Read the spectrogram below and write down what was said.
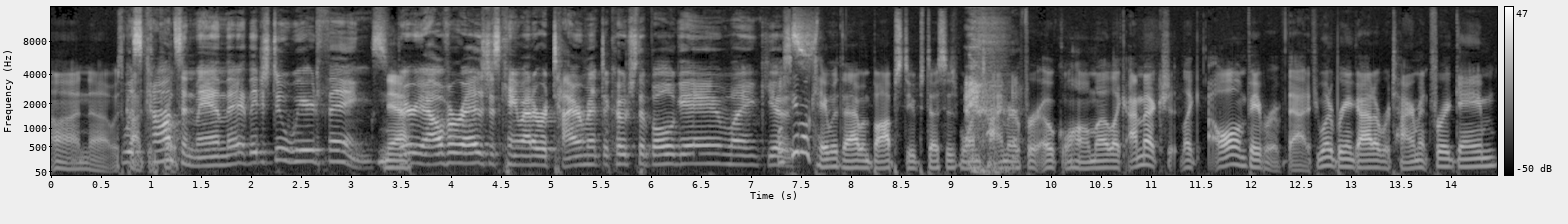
On uh, Wisconsin. Wisconsin, man, they they just do weird things. Yeah. Barry Alvarez just came out of retirement to coach the bowl game. Like, yeah, We'll see. I'm okay with that when Bob Stoops does his one timer for Oklahoma. Like I'm actually like all in favor of that. If you want to bring a guy out of retirement for a game,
